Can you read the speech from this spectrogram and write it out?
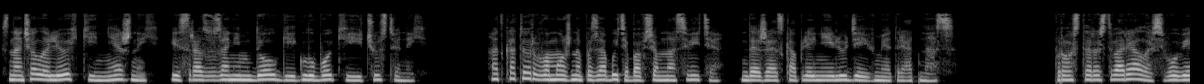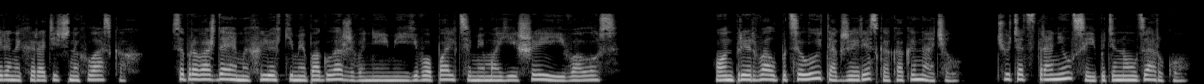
Сначала легкий, нежный, и сразу за ним долгий, глубокий и чувственный от которого можно позабыть обо всем на свете, даже о скоплении людей в метре от нас. Просто растворялась в уверенных эротичных ласках, сопровождаемых легкими поглаживаниями его пальцами моей шеи и волос. Он прервал поцелуй так же резко, как и начал, чуть отстранился и потянул за руку.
